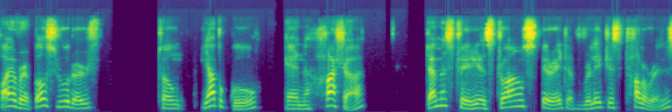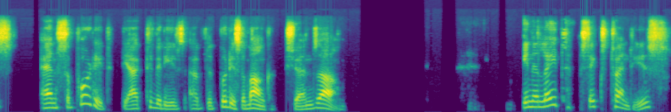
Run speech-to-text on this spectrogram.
However, both rulers, Tong Yapgu and Harsha, demonstrated a strong spirit of religious tolerance and supported the activities of the Buddhist monk Xuanzang. In the late 620s,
